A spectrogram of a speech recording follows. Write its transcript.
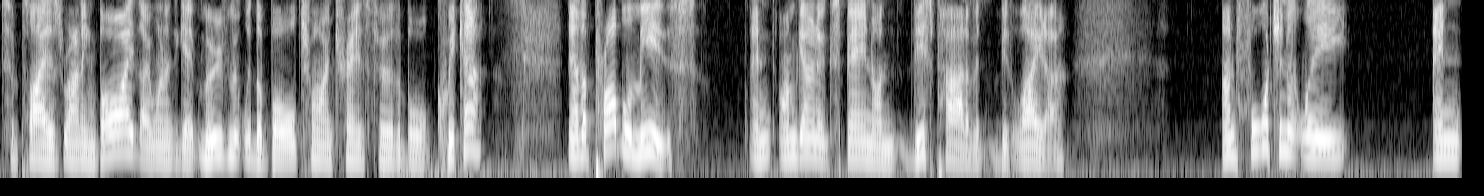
to players running by. They wanted to get movement with the ball, try and transfer the ball quicker. Now, the problem is, and I'm going to expand on this part of it a bit later, unfortunately, and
